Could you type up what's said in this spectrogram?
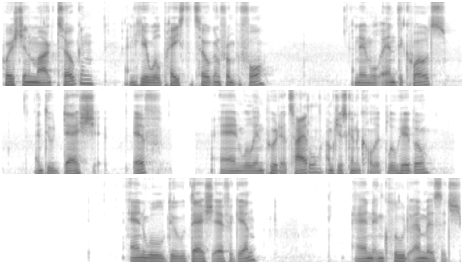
question mark token and here we'll paste the token from before. And then we'll end the quotes and do dash f and we'll input a title. I'm just gonna call it blue hippo. And we'll do dash f again and include a message.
